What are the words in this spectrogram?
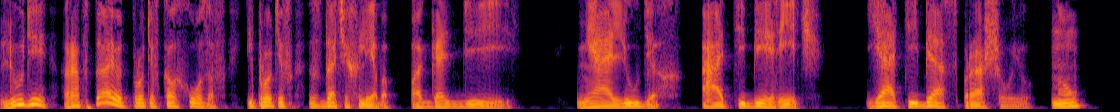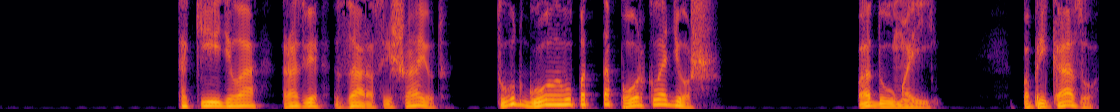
Люди роптают против колхозов и против сдачи хлеба. Погоди. Не о людях, а о тебе речь. Я тебя спрашиваю. Ну? Такие дела разве зараз решают? Тут голову под топор кладешь. Подумай. По приказу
